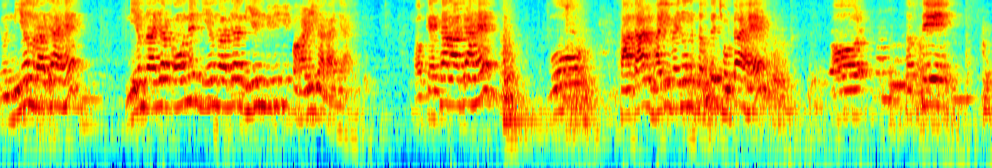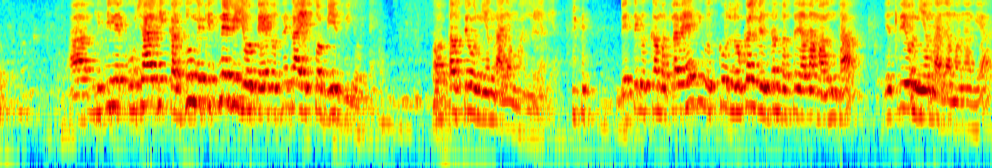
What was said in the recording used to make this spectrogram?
जो नियम राजा है, नियम राजा कौन है? नियम राजा नियमगिरी की पहाड़ी का राजा है। और कैसा राजा है? वो सात आठ भाई बहनों में सबसे छोटा है और सबसे आ, किसी ने पूछा कि कद्दू में कितने बीज होते हैं तो उसने कहा 120 बीज होते हैं। और तब से वो नियम राजा मान लिया गया। बेसिक उसका मतलब है कि उसको लोकल विजडम सबसे ज़्यादा मालूम था इसलिए वो नियम राजा माना गया।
